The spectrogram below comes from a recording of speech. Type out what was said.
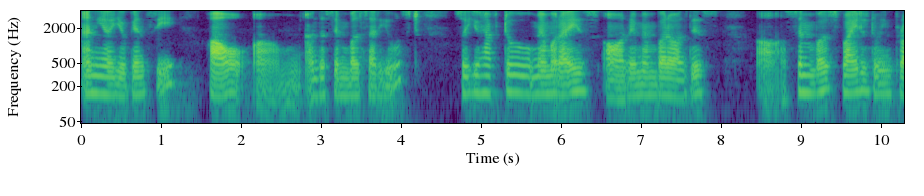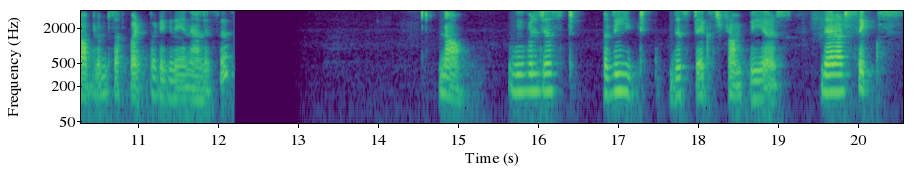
and here you can see how um, the symbols are used. So you have to memorize or remember all these uh, symbols while doing problems of pedigree analysis. Now we will just read this text from Pierce there are six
